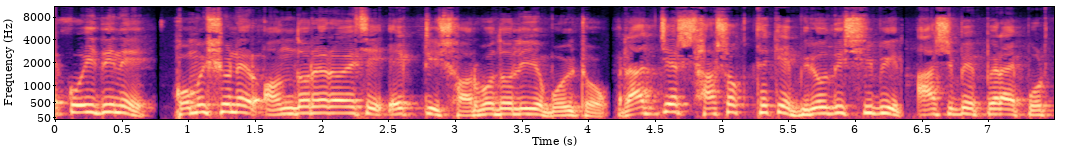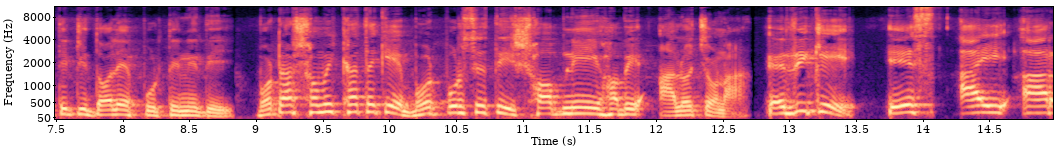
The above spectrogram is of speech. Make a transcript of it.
একই দিনে কমিশনের অন্দরে রয়েছে একটি সর্বদলীয় বৈঠক। রাজ্যের শাসক থেকে বিরোধী শিবির আসবে প্রায় প্রতিটি দলের প্রতিনিধি। ভোটার সমীক্ষা থেকে ভোট পরিস্থিতি সব নিয়েই হবে আলোচনা। এদিকে এসআইআর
